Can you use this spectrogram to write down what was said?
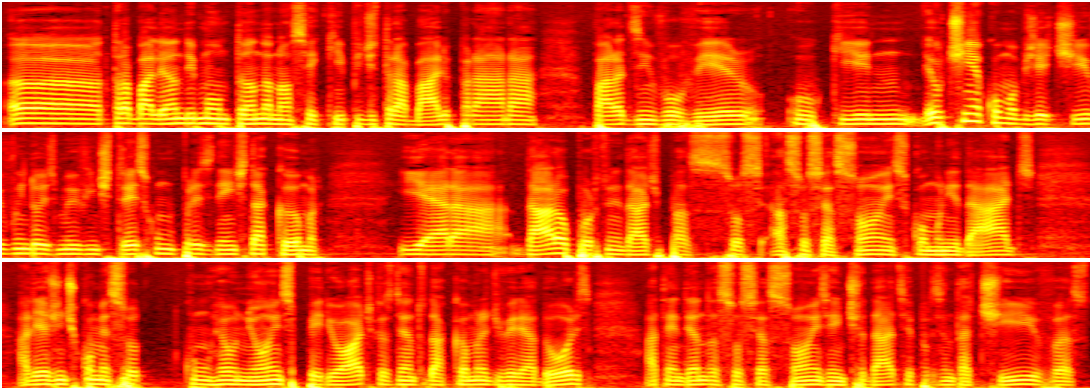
uh, trabalhando e montando a nossa equipe de trabalho para, para desenvolver o que eu tinha como objetivo em 2023 como presidente da Câmara. E era dar a oportunidade para as associações, comunidades. Ali a gente começou com reuniões periódicas dentro da Câmara de Vereadores, atendendo associações, entidades representativas,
